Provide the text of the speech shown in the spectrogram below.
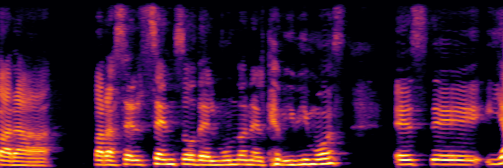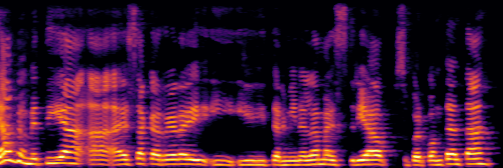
para, para hacer el censo del mundo en el que vivimos. Este, y ya me metí a, a esa carrera y, y, y terminé la maestría súper contenta.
